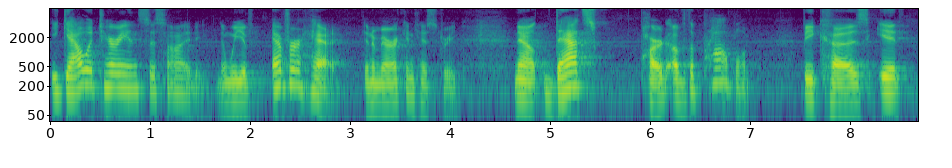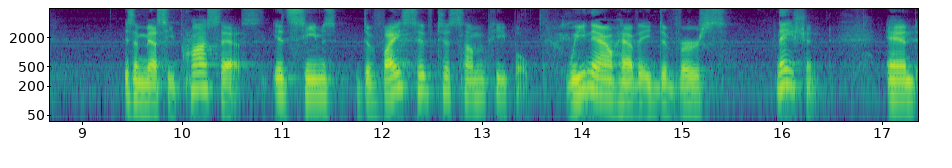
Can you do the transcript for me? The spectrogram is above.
egalitarian society than we have ever had in American history. Now, that's part of the problem because it is a messy process. It seems divisive to some people. We now have a diverse nation. And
